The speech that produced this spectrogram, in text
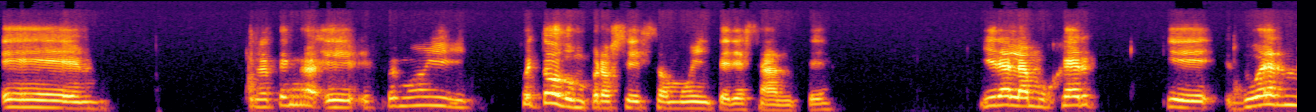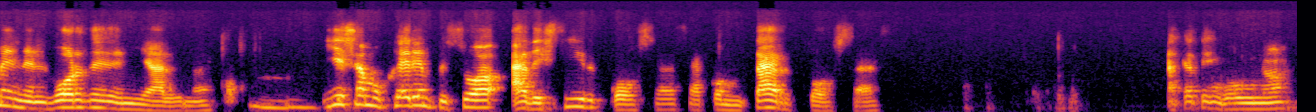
Eh, lo eh, fue, muy, fue todo un proceso muy interesante. Y era la mujer que duerme en el borde de mi alma. Mm. Y esa mujer empezó a, decir cosas, a contar cosas. Acá tengo uno.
